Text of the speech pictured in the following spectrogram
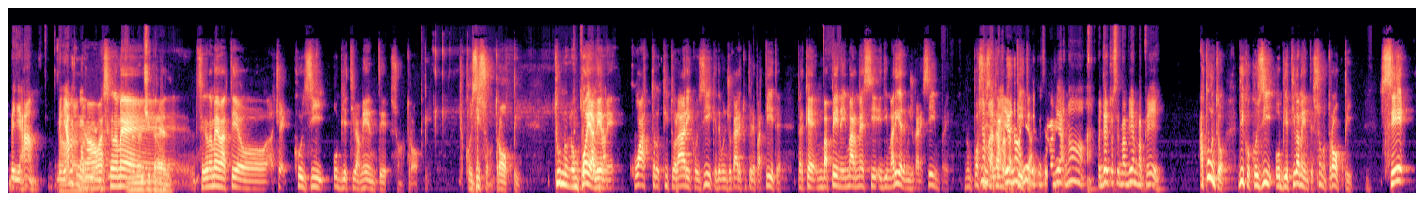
Vediamo. Vediamo no, no, ma secondo me non ci credo. Secondo me, Matteo, cioè, così obiettivamente sono troppi. Cioè, così sono troppi. Tu non, non puoi averne quattro titolari così che devono giocare tutte le partite perché Mbappé, Neymar, Messi e Di Maria devono giocare sempre. Non possono no, saltare io, va via, no, ho detto se va via Mbappé. Appunto, dico così, obiettivamente sono troppi. Se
